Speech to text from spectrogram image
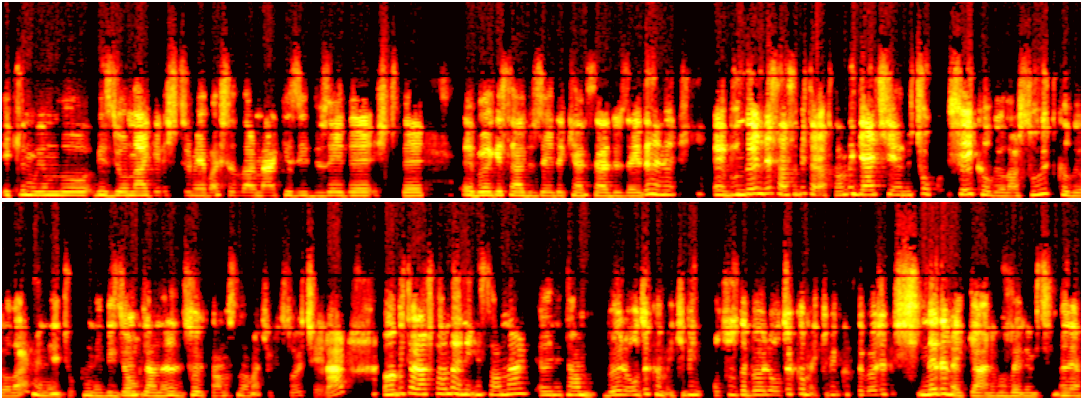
iklim uyumlu vizyonlar geliştirmeye başladılar. Merkezi düzeyde işte e, bölgesel düzeyde kentsel düzeyde. Hani e, bunların esası bir taraftan da gerçi yani çok şey kalıyorlar soyut kalıyorlar. Hani çok hani vizyon planlarının soyut kalması normal çünkü soyut şeyler. Ama bir taraftan da hani insanlar hani tam böyle olacak ama 2030'da böyle olacak ama 2040'da böyle olacak. Ne demek yani? bu bu benim için. Hani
